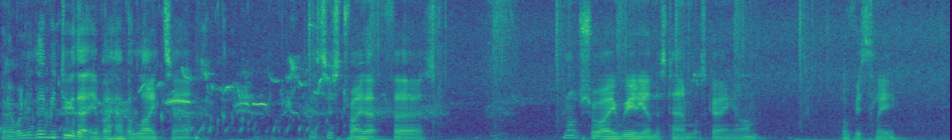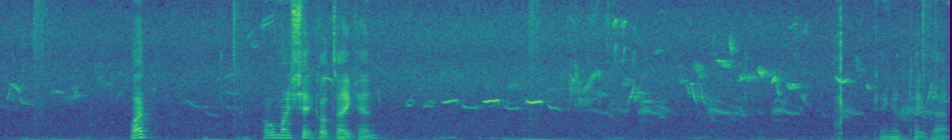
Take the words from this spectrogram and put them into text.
Uh, will it let me do that if I have a lighter? Let's just try that first. I'm not sure I really understand what's going on. Obviously. What? All my shit got taken. Okay, I'm gonna take that.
